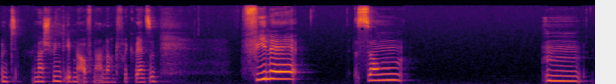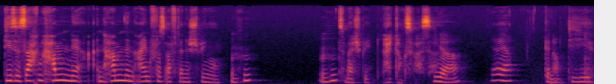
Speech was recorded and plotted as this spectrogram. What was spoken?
Und man schwingt eben auf einer anderen Frequenz. Und viele sagen, mh, diese Sachen haben, eine, haben einen Einfluss auf deine Schwingung. Mhm. Zum Beispiel Leitungswasser. Ja, ja, ja, genau. Die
